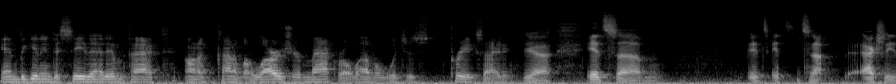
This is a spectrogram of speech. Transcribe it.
And beginning to see that impact on a kind of a larger macro level, which is pretty exciting. Yeah, it's um, it's it's it's not actually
